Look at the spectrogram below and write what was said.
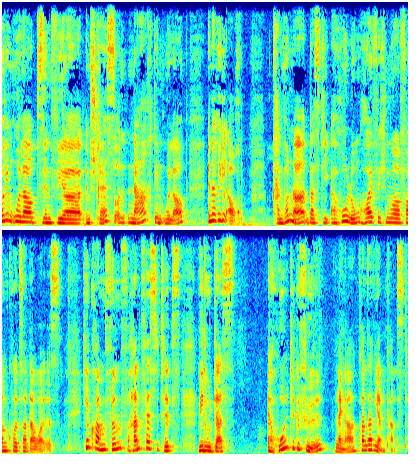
Vor dem Urlaub sind wir im Stress und nach dem Urlaub in der Regel auch. Kein Wunder, dass die Erholung häufig nur von kurzer Dauer ist. Hier kommen fünf handfeste Tipps, wie du das erholte Gefühl länger konservieren kannst.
